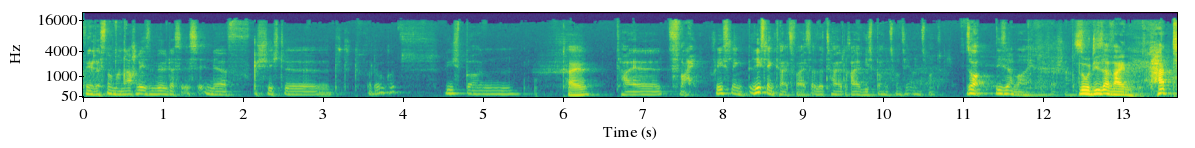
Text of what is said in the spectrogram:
Wer das nochmal nachlesen will, das ist in der Geschichte, warte mal kurz, Wiesbaden Teil. Teil 2. Riesling, Riesling Teil 2 ist also Teil 3 Wiesbaden 2021. So, dieser Wein. So, dieser Wein hat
